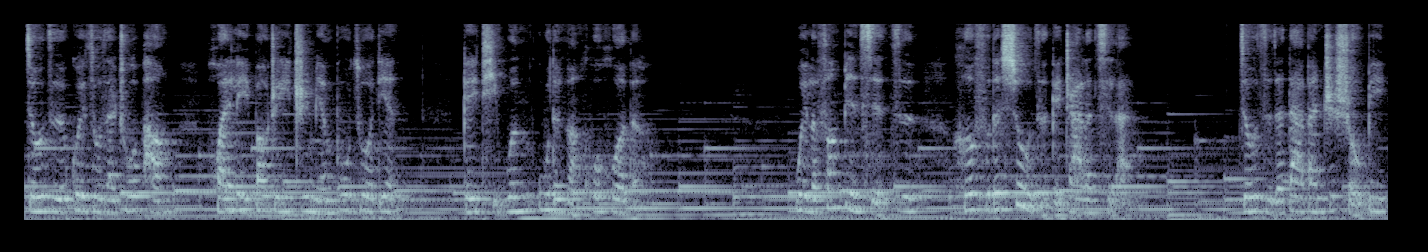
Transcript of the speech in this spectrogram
九子跪坐在桌旁，怀里抱着一只棉布坐垫。给体温捂得暖和和的。为了方便写字，和服的袖子给扎了起来。九子的大半只手臂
